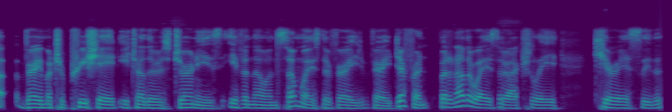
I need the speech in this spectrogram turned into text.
uh, very much appreciate each other's journeys, even though in some ways they're very, very different. But in other ways, they're actually curiously the,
